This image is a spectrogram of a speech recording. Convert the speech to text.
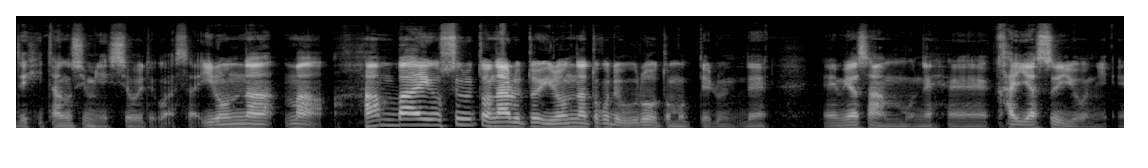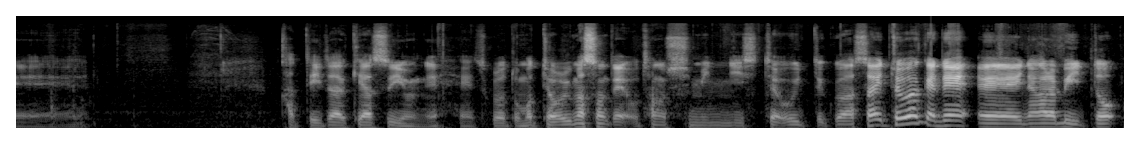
是非楽しみにしておいてください。いろんなまあ販売をするとなるといろんなとこで売ろうと思ってるんで、えー、皆さんもね、えー、買いやすいように、えー買っていただきやすいようにね、え、作ろうと思っておりますので、お楽しみにしておいてください。というわけで、えー、いながらビート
